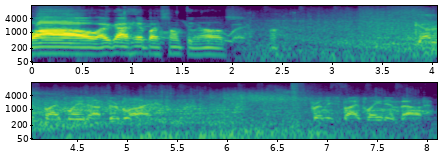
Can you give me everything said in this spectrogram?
Wow, I got hit by something else. Counter spy plane up. They're blind. Friendly spy plane inbound.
